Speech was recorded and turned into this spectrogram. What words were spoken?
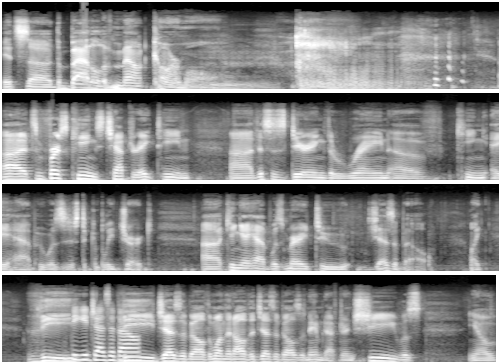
It's uh, the Battle of Mount Carmel. uh, it's in First Kings chapter 18. Uh, this is during the reign of King Ahab, who was just a complete jerk. Uh, King Ahab was married to Jezebel, like the The Jezebel. the Jezebel, the one that all the Jezebels are named after, and she was, you know,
